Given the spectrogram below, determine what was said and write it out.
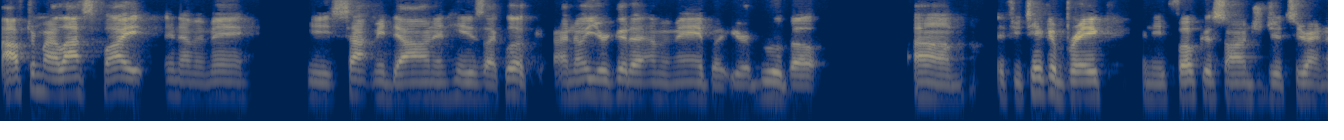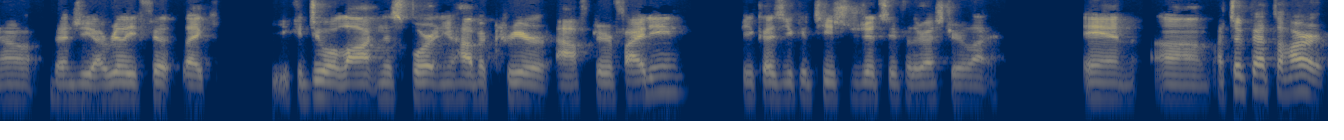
after my last fight in MMA, he sat me down and he's like, "Look, I know you're good at MMA, but you're a blue belt um, if you take a break and you focus on jiu-jitsu right now benji i really feel like you could do a lot in this sport and you have a career after fighting because you could teach jiu-jitsu for the rest of your life and um, i took that to heart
